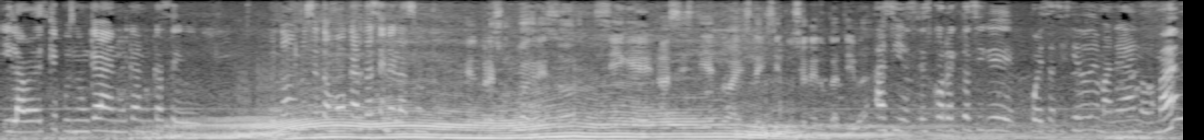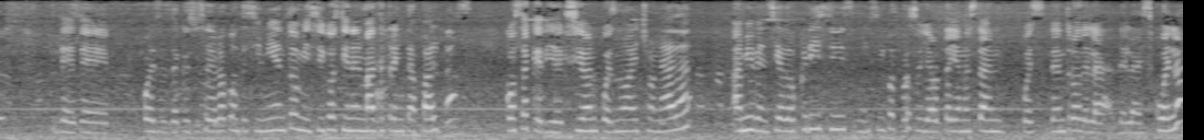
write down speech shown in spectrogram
y la verdad es que pues nunca, nunca, nunca se, pues, no, no se tomó cartas en el asunto. ¿El presunto agresor sigue asistiendo a esta institución educativa? Así es, es correcto, sigue pues asistiendo de manera normal desde pues desde que sucedió el acontecimiento. Mis hijos tienen más de 30 faltas, cosa que dirección pues no ha hecho nada. Han vivenciado crisis, mis hijos por eso ya ahorita ya no están pues dentro de la, de la escuela,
